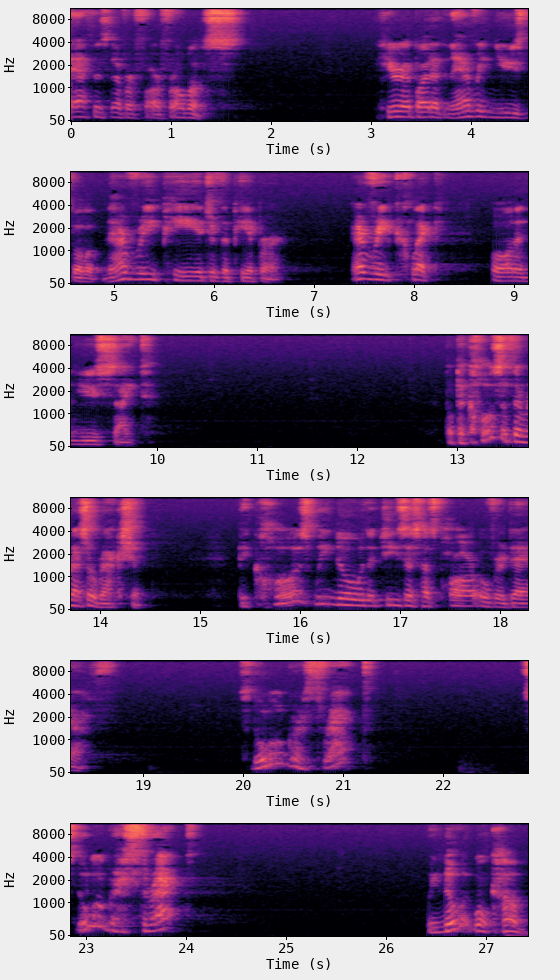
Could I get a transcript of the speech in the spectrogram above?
death is never far from us. Hear about it in every news bulletin, every page of the paper, every click on a news site. But because of the resurrection, because we know that Jesus has power over death, it's no longer a threat. It's no longer a threat. We know it will come.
